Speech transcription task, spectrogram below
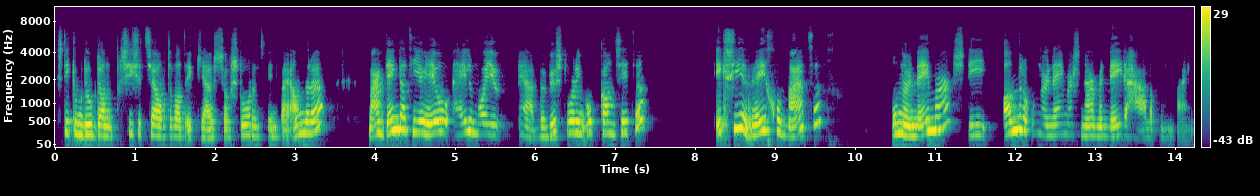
stiekem doe ik dan precies hetzelfde wat ik juist zo storend vind bij anderen. Maar ik denk dat hier heel hele mooie ja, bewustwording op kan zitten. Ik zie regelmatig ondernemers die andere ondernemers naar beneden halen online.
